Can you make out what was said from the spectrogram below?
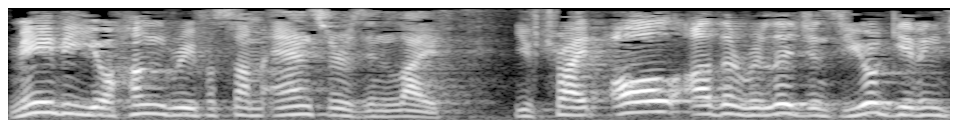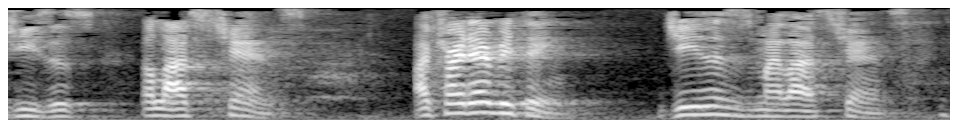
Maybe you're hungry for some answers in life. You've tried all other religions. You're giving Jesus a last chance. I've tried everything. Jesus is my last chance.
